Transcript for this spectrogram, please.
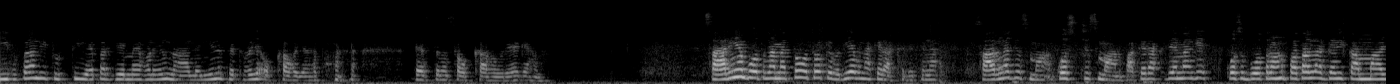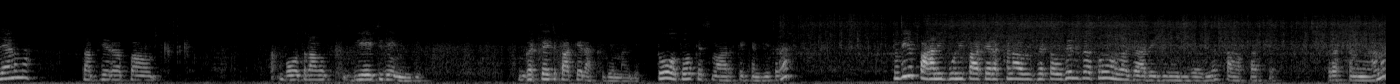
ਕੀ ਪਤਾ ਦੀ ਟੁੱਟੀ ਹੈ, ਪਰ ਜੇ ਮੈਂ ਹੁਣ ਇਹਨੂੰ ਨਾਲ ਲੈਂਦੀ ਨਾ, ਫਿਰ ਥੋੜਾ ਜਿਹਾ ਔਖਾ ਹੋ ਜਾਣਾ ਪਾਉਣਾ। ਇਸ ਤਰ੍ਹਾਂ ਸੌਖਾ ਹੋ ਰਿਹਾ ਹੈਗਾ ਹੁਣ। ਸਾਰੀਆਂ ਬੋਤਲਾਂ ਮੈਂ ਧੋ ਧੋ ਕੇ ਵਧੀਆ ਬਣਾ ਕੇ ਰੱਖ ਦਿੱਤੀਆਂ। ਸਾਰੀਆਂ ਚ ਸਮਾਨ, ਕੁਛ ਚ ਸਮਾਨ ਪਾ ਕੇ ਰੱਖ ਦੇਵਾਂਗੇ। ਕੁਛ ਬੋਤਲਾਂ ਨੂੰ ਪਤਾ ਲੱਗ ਗਿਆ ਵੀ ਕੰਮ ਆ ਜਾਣਗੀਆਂ ਤਾਂ ਫਿਰ ਆਪਾਂ ਬੋਤਲਾਂ ਨੂੰ ਵੇਚ ਦੇਣਗੇ ਗੱਟੇ 'ਚ ਪਾ ਕੇ ਰੱਖ ਦੇਵਾਂਗੇ। ਧੋ ਧੋ ਕੇ ਸਮਾਰ ਕੇ ਚੰਗੀ ਤਰ੍ਹਾਂ। ਕਿਉਂਕਿ ਪਾਣੀ ਪੂਣੀ ਪਾ ਕੇ ਰੱਖਣਾ ਹੋਵੇ, ਫਿਰ ਤਾਂ ਉਹਦੇ ਲਈ ਤਾਂ ਧੋਣਾ ਜ਼ਿਆਦਾ ਜ਼ਰੂਰੀ ਹੈ ਨਾ, ਸਾਫ਼ ਕਰਕੇ ਰੱਖਣੀਆਂ ਹਨਾ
